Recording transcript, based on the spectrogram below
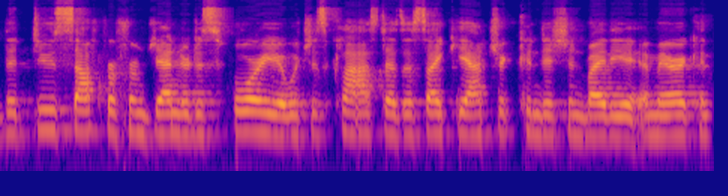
that do suffer from gender dysphoria, which is classed as a psychiatric condition by the American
